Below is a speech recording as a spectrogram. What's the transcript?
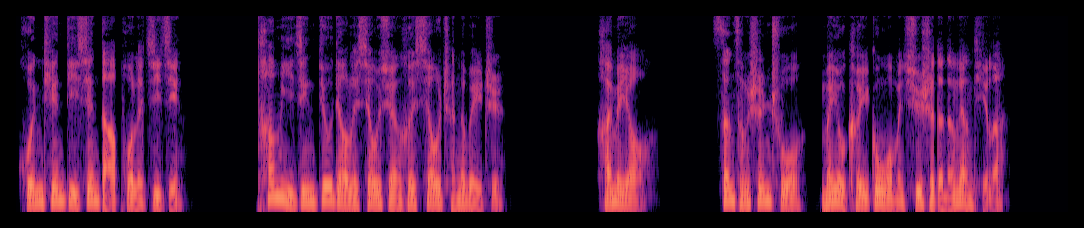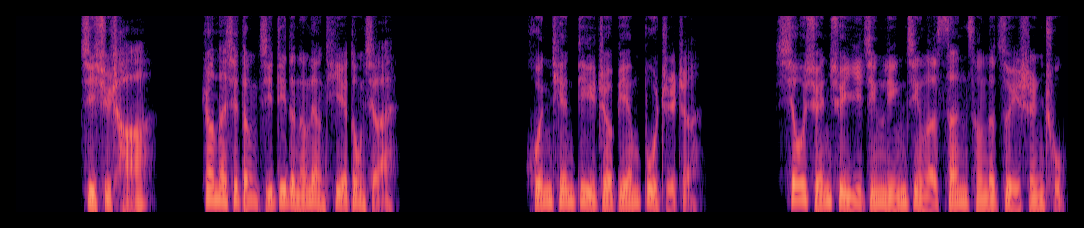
魂天帝先打破了寂静，他们已经丢掉了萧玄和萧晨的位置，还没有。三层深处没有可以供我们驱使的能量体了。继续查，让那些等级低的能量体也动起来。魂天帝这边布置着，萧玄却已经临近了三层的最深处。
